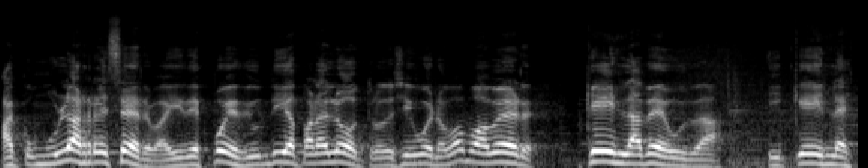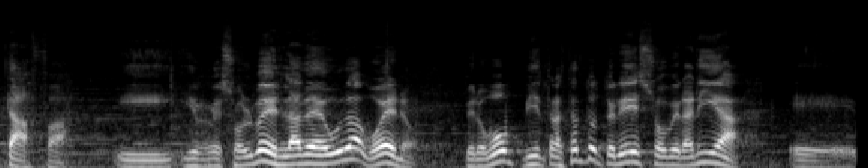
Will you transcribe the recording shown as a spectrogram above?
acumulás reserva y después de un día para el otro decís, bueno, vamos a ver qué es la deuda y qué es la estafa y, resolvés la deuda, bueno, pero vos mientras tanto tenés soberanía eh,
